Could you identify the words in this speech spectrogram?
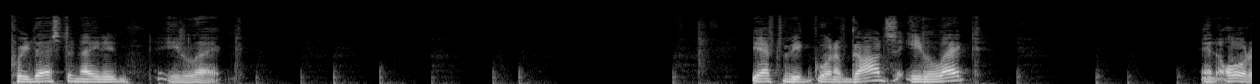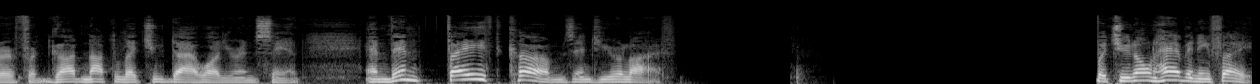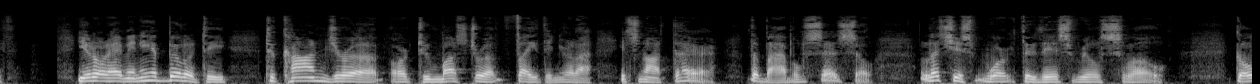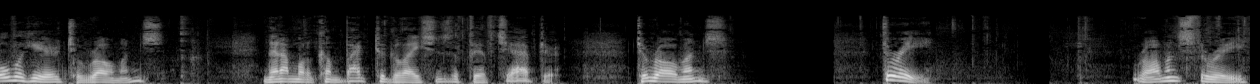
predestinated elect. You have to be one of God's elect in order for God not to let you die while you're in sin. And then faith comes into your life. but you don't have any faith. You don't have any ability to conjure up or to muster up faith in your life. It's not there. The Bible says so. Let's just work through this real slow. Go over here to Romans. And then I'm going to come back to Galatians, the fifth chapter. To Romans 3. Romans 3.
